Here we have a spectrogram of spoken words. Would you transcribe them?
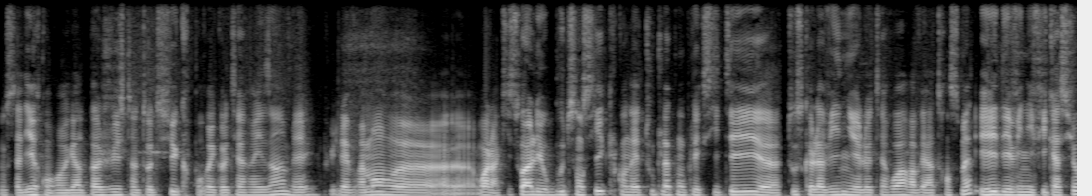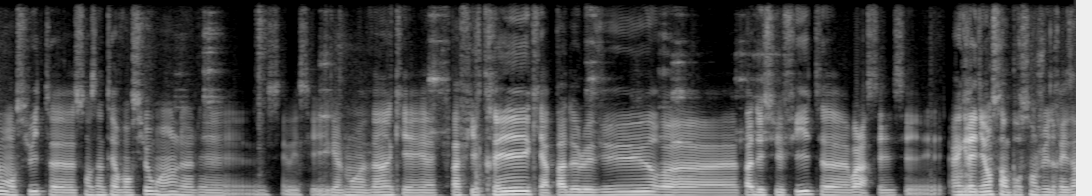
Donc c'est-à-dire qu'on regarde pas juste un taux de sucre pour récolter un raisin, mais qu'il est vraiment, voilà, qu'il soit allé au bout de son cycle, qu'on ait toute la complexité, tout ce que la vigne et le terroir avaient à transmettre, et des vinifications ensuite sans intervention. Hein, c'est également un vin qui est pas filtré, qui a pas de levure, pas de sulfite. euh, voilà, c'est c'est ingrédient 100% jus de raisin.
